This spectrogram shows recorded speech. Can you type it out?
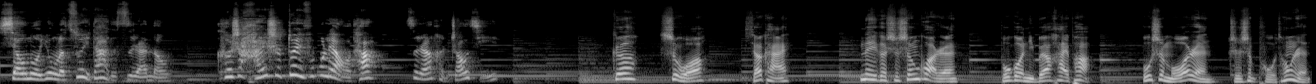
肖诺用了最大的自然能，可是还是对付不了他，自然很着急。哥，是我，小凯，那个是生化人，不过你不要害怕，不是魔人，只是普通人，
